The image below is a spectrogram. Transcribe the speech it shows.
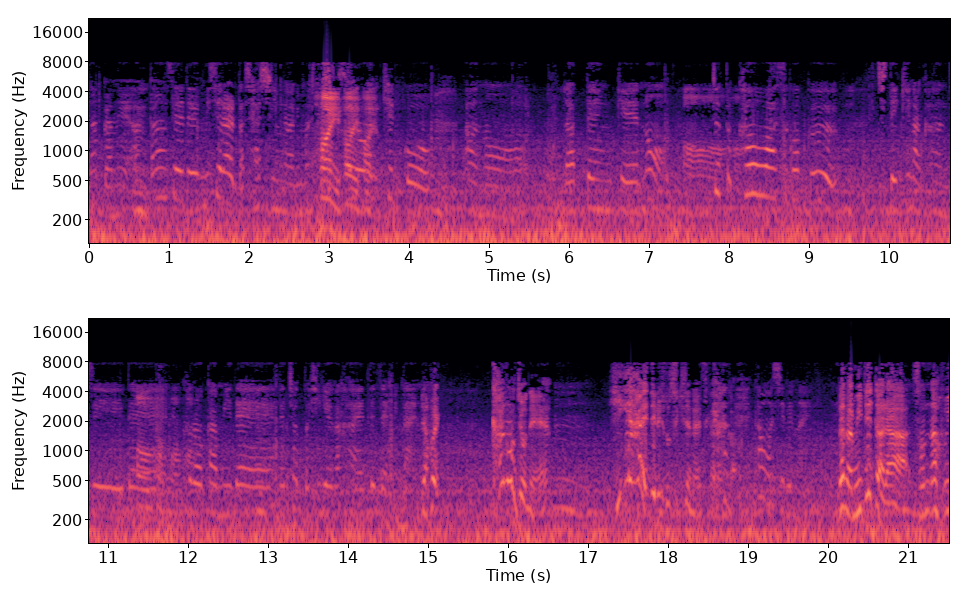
なんかね、あうん。の男性で見せられた写真がありました、はいはいはい。結構、ん。あのラテン系のちょっと顔はすごくうん知的な感じで黒髪ででちょっとヒゲが生えててみたいな。やっぱり、彼女ねう、んヒゲ生えてる人好きじゃないですか、なんか。かもしれないなんか見てたら、そんな雰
